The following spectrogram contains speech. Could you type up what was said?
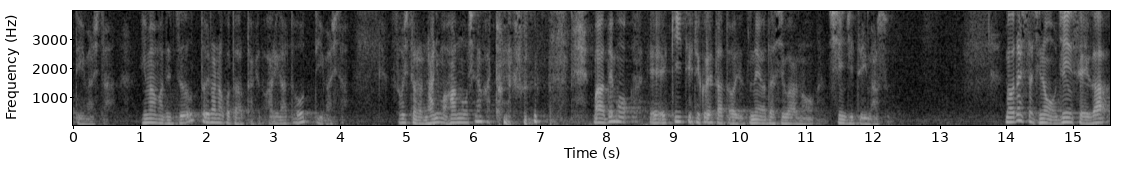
って言いました。今までずっといろんなことあったけど「ありがとう」って言いました。そしたら何も反応しなかったんです。まあでも、えー、聞いていてくれたとですね私はあの信じています。まあ私たちの人生が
